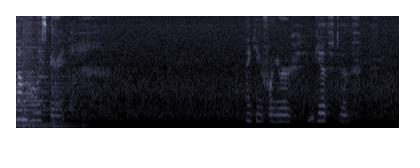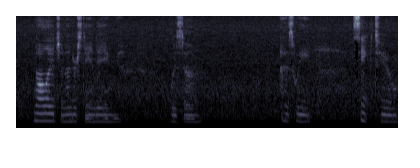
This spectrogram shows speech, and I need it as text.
Come, Holy Spirit. Thank you for your gift of knowledge and understanding, wisdom, as we seek to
